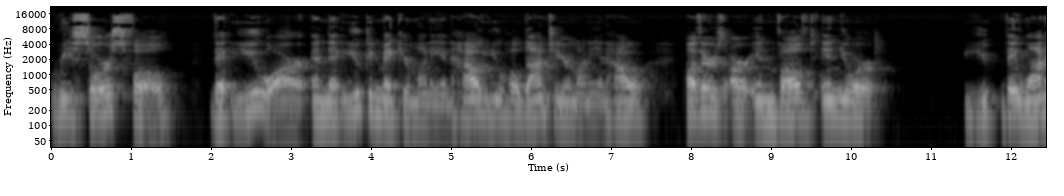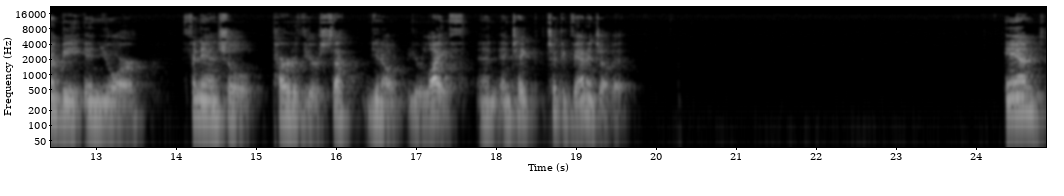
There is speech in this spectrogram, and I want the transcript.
resourceful that you are and that you can make your money and how you hold on to your money and how others are involved in your, you, they want to be in your financial part of your sec, you know, your life and, and take, took advantage of it. And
